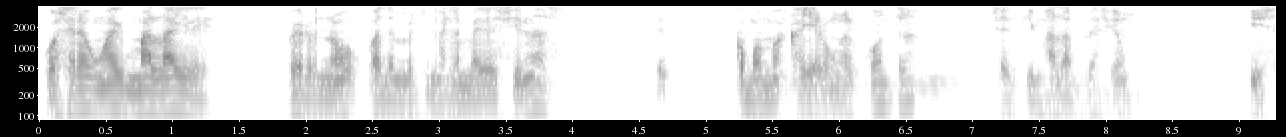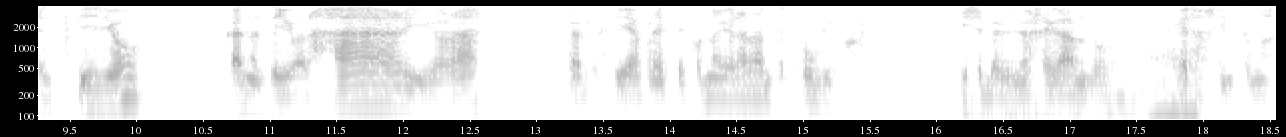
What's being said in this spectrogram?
pues era un mal aire, pero no, cuando me tomé las medicinas, eh, como me cayeron al contra, sentí mala presión. Y sentí yo ganas de llorar y llorar, pero decía frente por no llorar ante el público. Y se me vino regando esos síntomas,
